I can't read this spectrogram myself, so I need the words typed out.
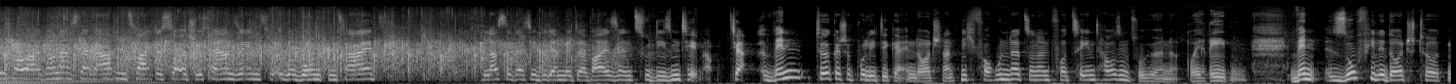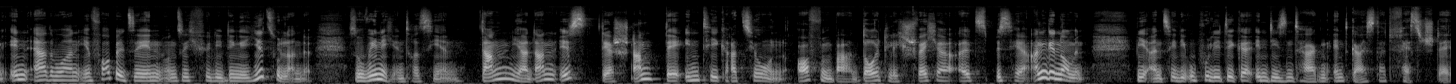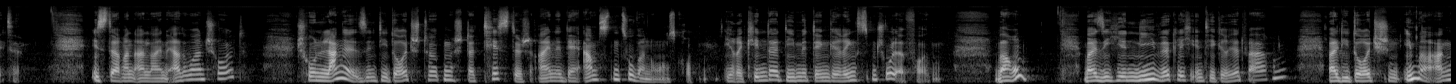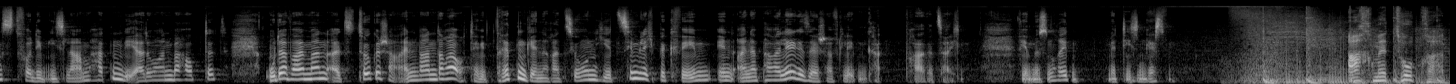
Zuschauer. Donnerstagabend, zweites deutsches Fernsehen zur überwohnten Zeit. Klasse, dass Sie wieder mit dabei sind zu diesem Thema. Tja, wenn türkische Politiker in Deutschland nicht vor 100, sondern vor 10.000 zuhören, reden, wenn so viele Deutsch-Türken in Erdogan ihr Vorbild sehen und sich für die Dinge hierzulande so wenig interessieren, dann, ja, dann ist der Stand der Integration offenbar deutlich schwächer als bisher angenommen, wie ein CDU-Politiker in diesen Tagen entgeistert feststellte. Ist daran allein Erdogan schuld? Schon lange sind die Deutsch-Türken statistisch eine der ärmsten Zuwanderungsgruppen. Ihre Kinder die mit den geringsten Schulerfolgen. Warum? Weil sie hier nie wirklich integriert waren? Weil die Deutschen immer Angst vor dem Islam hatten, wie Erdogan behauptet? Oder weil man als türkischer Einwanderer, auch der dritten Generation, hier ziemlich bequem in einer Parallelgesellschaft leben kann? Fragezeichen. Wir müssen reden mit diesen Gästen. Ahmed Toprak,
